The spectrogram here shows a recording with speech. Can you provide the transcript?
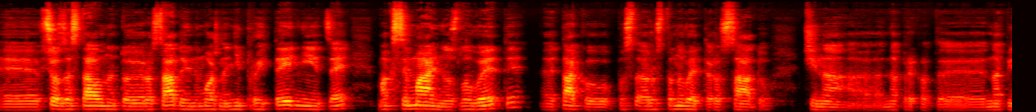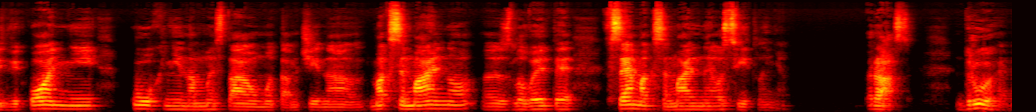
Е, все заставлено тою розсадою, не можна ні пройти, ні цей. Максимально зловити, так розстановити розсаду, чи на, наприклад, на підвіконні, кухні нам ми ставимо там, чи на максимально е, зловити все максимальне освітлення. Раз. Друге,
